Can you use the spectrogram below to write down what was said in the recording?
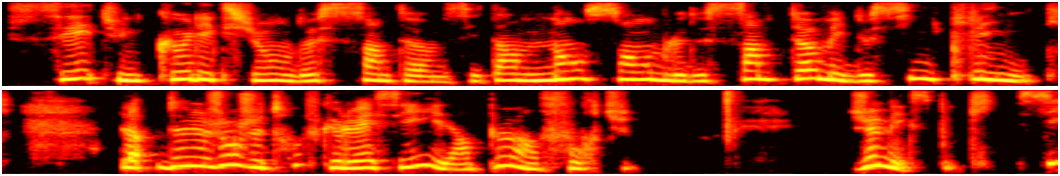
c'est une collection de symptômes, c'est un ensemble de symptômes et de signes cliniques. Alors, de nos jours, je trouve que le SI est un peu un fourre Je m'explique. Si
